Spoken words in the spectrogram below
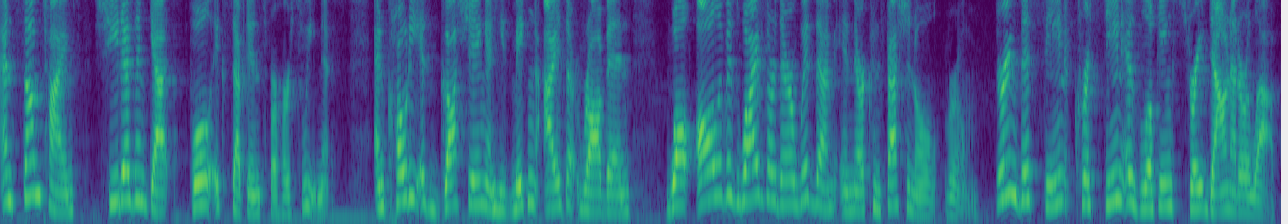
And sometimes she doesn't get full acceptance for her sweetness. And Kody is gushing and he's making eyes at Robyn while all of his wives are there with them in their confessional room. During this scene, Christine is looking straight down at her lap.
